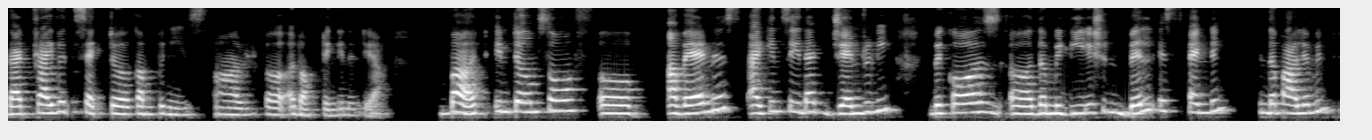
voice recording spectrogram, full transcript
that private sector companies are uh, adopting in india. But in terms of uh, awareness i can say that generally because uh, the mediation bill is pending in the parliament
